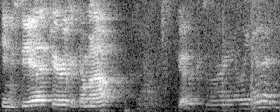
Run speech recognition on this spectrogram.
Can you see that chair? Is it coming out? Good. Looks really good.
